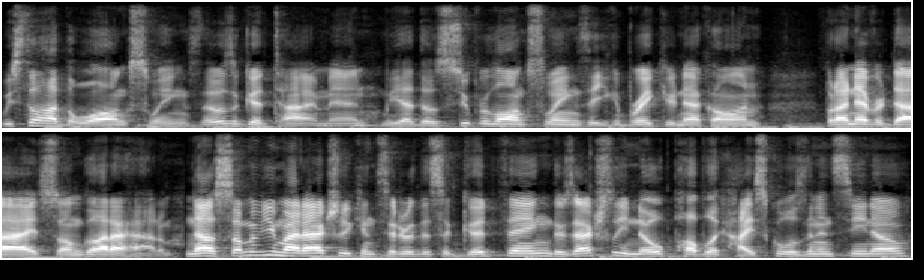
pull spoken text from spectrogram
we still had the long swings. That was a good time, man. We had those super long swings that you could break your neck on but I never died, so I'm glad I had them. Now, some of you might actually consider this a good thing. There's actually no public high schools in Encino,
